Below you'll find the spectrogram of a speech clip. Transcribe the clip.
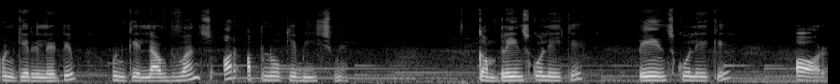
उनके रिलेटिव उनके लव्ड वंस और अपनों के बीच में। कंप्लेन्स को लेके पेन्स को लेके और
